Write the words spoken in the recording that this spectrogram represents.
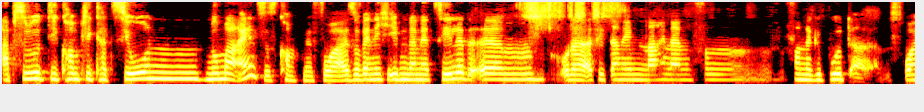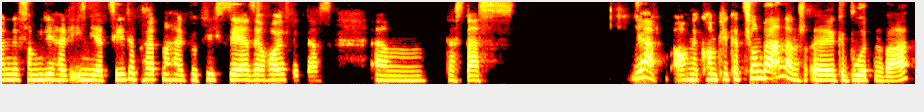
absolut die Komplikation Nummer eins ist, kommt mir vor. Also wenn ich eben dann erzähle, ähm, oder als ich dann im Nachhinein von, von der Geburt äh, Freunde, Familie halt irgendwie erzählt habe, hört man halt wirklich sehr, sehr häufig, dass, ähm, dass das ja auch eine Komplikation bei anderen äh, Geburten war.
